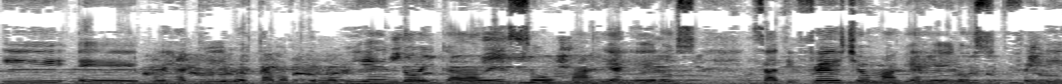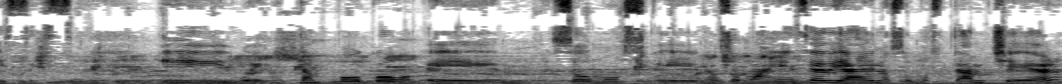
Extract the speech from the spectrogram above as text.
Y eh, pues aquí lo estamos promoviendo y cada vez son más viajeros satisfechos, más viajeros felices. Y bueno, tampoco eh, somos, no somos agencia de viaje, no somos timeshare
